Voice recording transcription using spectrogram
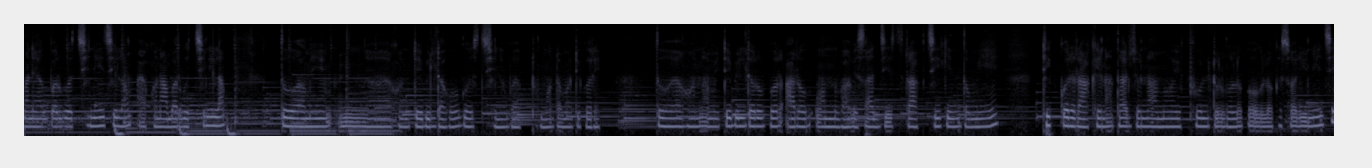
মানে একবার গুছিয়ে নিয়েছিলাম, এখন আবার গুছিয়ে নিলাম। তো আমি এখন টেবিলটাকেও গুছিয়ে নেব একটু মোটামুটি করে। তো এখন আমি টেবিলটার উপর আরও অন্যভাবে সাজিয়ে রাখছি, কিন্তু মেয়ে ঠিক করে রাখে না। তার জন্য আমি ওই ফুল টুলগুলোকে, ওগুলোকে সরিয়ে নিয়েছি।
